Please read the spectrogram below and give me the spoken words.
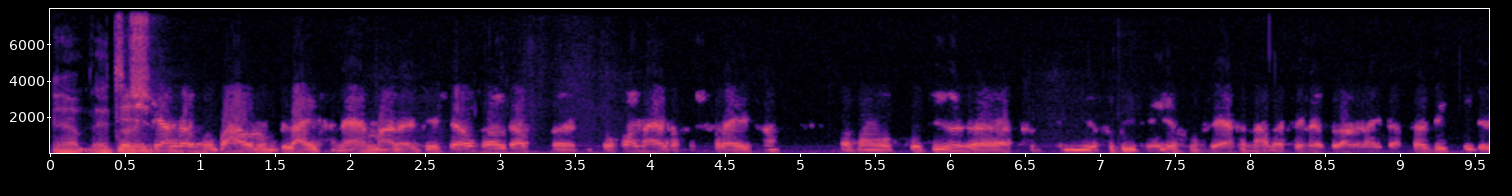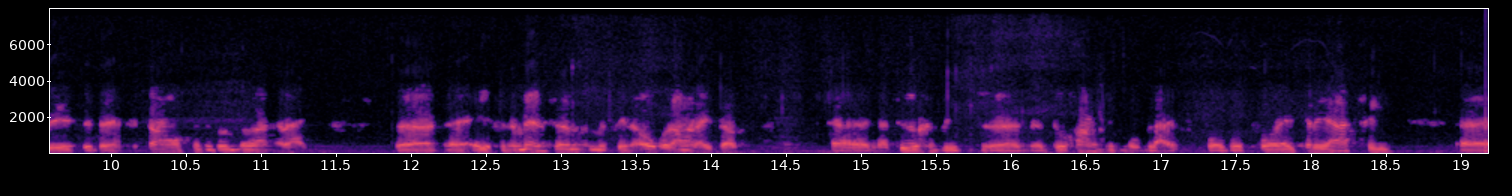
ja het is... Ik wil niet zeggen dat we behoudend blijven, hè, maar het is wel zo dat we het programma hebben geschreven waarvan we op cultuurgebied in ieder geval zeggen, nou, we vinden het belangrijk dat traditie er is, de taal vinden we belangrijk, de, evenementen, we vinden ook belangrijk dat natuurgebied uh, toegankelijk moet blijven, bijvoorbeeld voor recreatie. Uh,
